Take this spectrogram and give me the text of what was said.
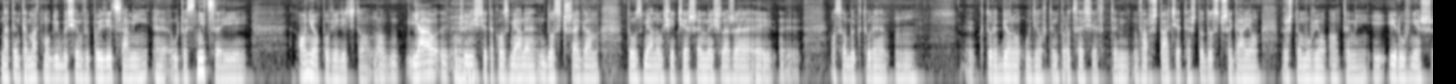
na ten temat mogliby się wypowiedzieć sami e, uczestnicy i oni opowiedzieć to. No, ja y, oczywiście taką zmianę dostrzegam, tą zmianą się cieszę. Myślę, że y, y, osoby, które, mm, które biorą udział w tym procesie, w tym warsztacie też to dostrzegają. Zresztą mówią o tym i, i, i również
